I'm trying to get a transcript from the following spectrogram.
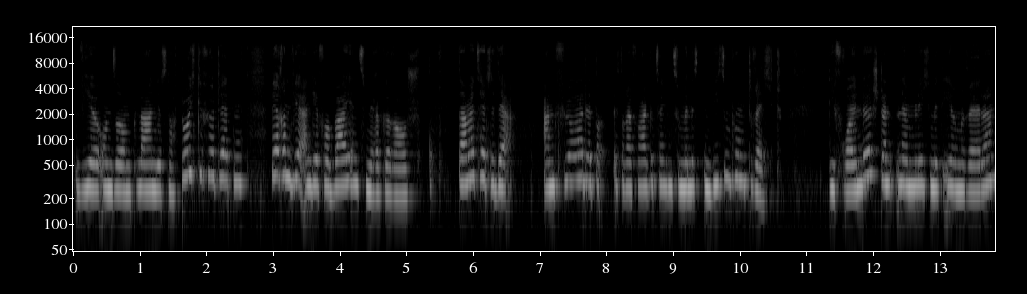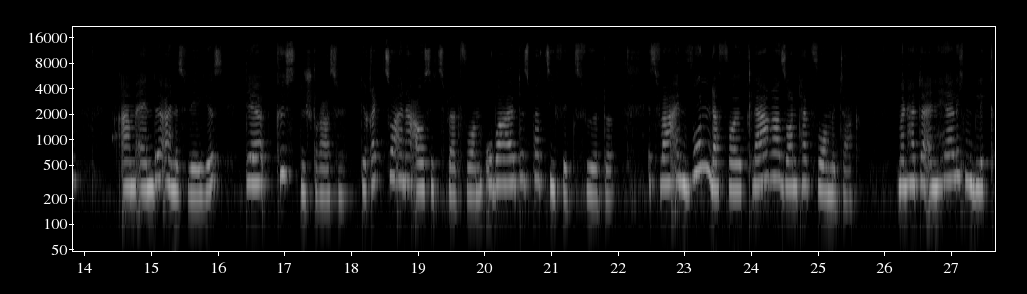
wir unseren Plan jetzt noch durchgeführt hätten, wären wir an dir vorbei ins Meer gerauscht. Damit hätte der Anführer der drei Fragezeichen zumindest in diesem Punkt recht. Die Freunde standen nämlich mit ihren Rädern am Ende eines Weges, der Küstenstraße, direkt zu einer Aussichtsplattform oberhalb des Pazifiks führte. Es war ein wundervoll klarer Sonntagvormittag. Man hatte einen herrlichen Blick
